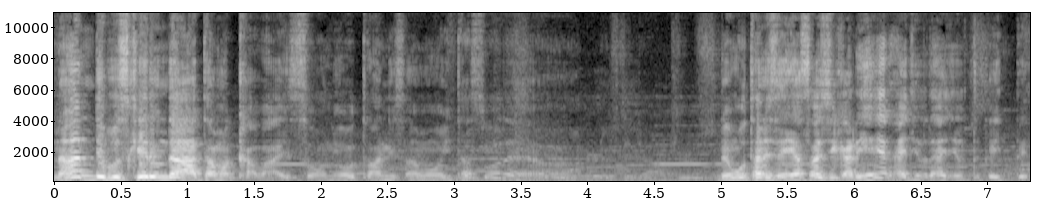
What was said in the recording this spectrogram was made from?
なんでぶつけるんだ頭かわいそうに大谷さんも痛そうだよ。でも大谷さん優しいから「えー、大丈夫大丈夫」とか言って。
